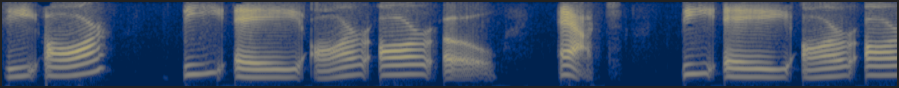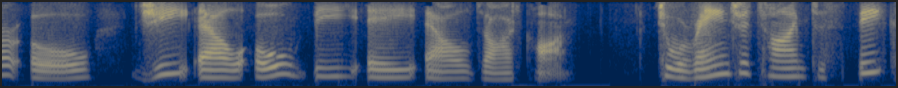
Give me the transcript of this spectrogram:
D-R-B-A-R-R-O at B-A-R-R-O-G-L-O-B-A-L dot com to arrange a time to speak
